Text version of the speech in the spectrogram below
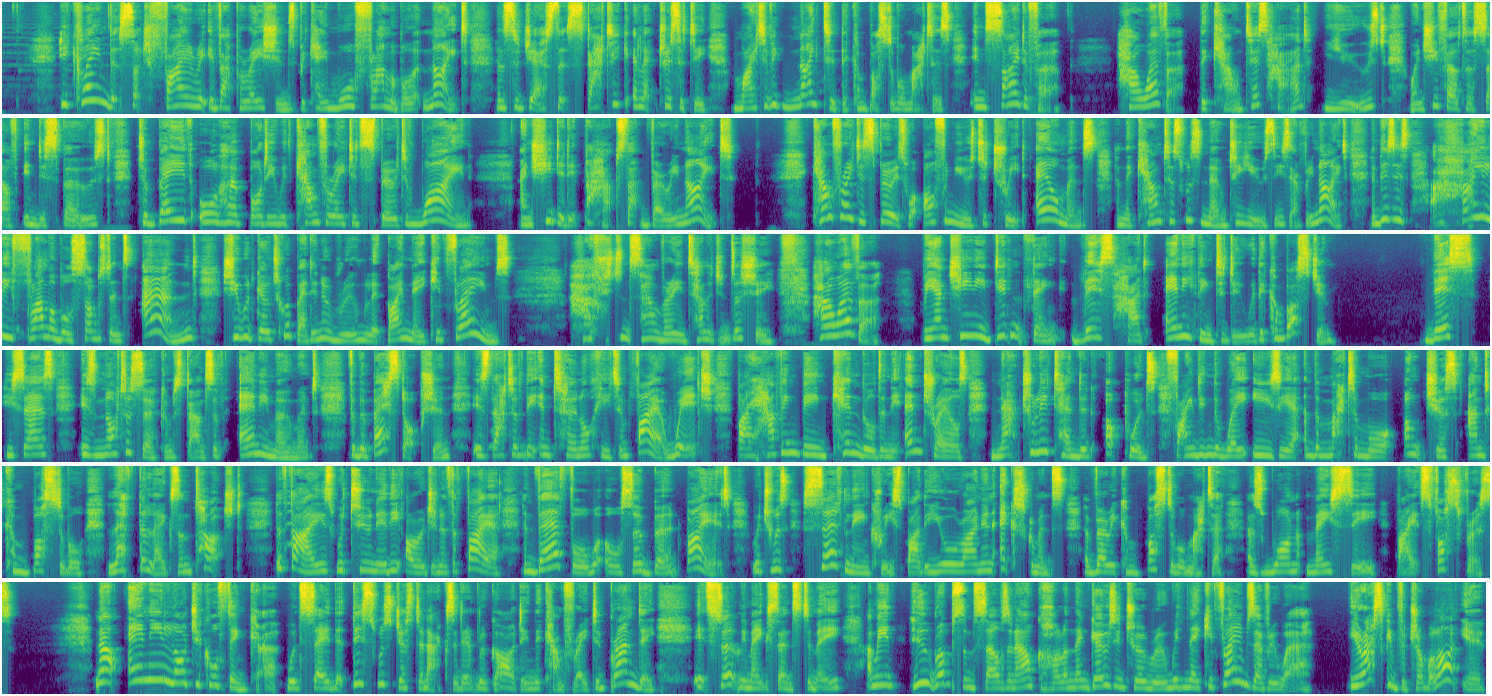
He claimed that such fiery evaporations became more flammable at night and suggests that static electricity might have ignited the combustible matters inside of her. However, the Countess had used, when she felt herself indisposed, to bathe all her body with camphorated spirit of wine, and she did it perhaps that very night. Camphorated spirits were often used to treat ailments, and the Countess was known to use these every night. And this is a highly flammable substance, and she would go to a bed in a room lit by naked flames. How, she doesn't sound very intelligent, does she? However, Bianchini didn't think this had anything to do with the combustion. This, he says, is not a circumstance of any moment, for the best option is that of the internal heat and fire, which, by having been kindled in the entrails, naturally tended upwards, finding the way easier and the matter more unctuous and combustible, left the legs untouched. The thighs were too near the origin of the fire, and therefore were also burnt by it, which was certainly increased by the urine and excrements, a very combustible matter, as one may see by its phosphorus. Now, any logical thinker would say that this was just an accident regarding the camphorated brandy. It certainly makes sense to me. I mean, who rubs themselves in alcohol and then goes into a room with naked flames everywhere? You're asking for trouble, aren't you?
